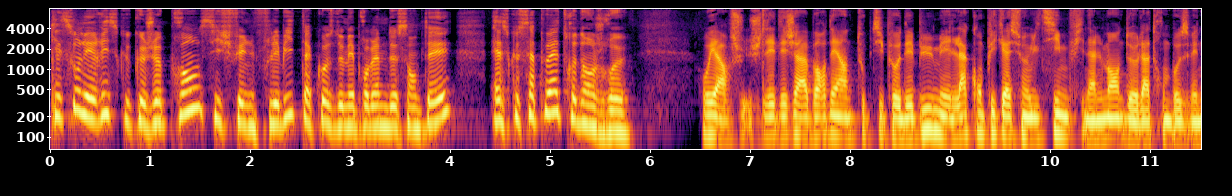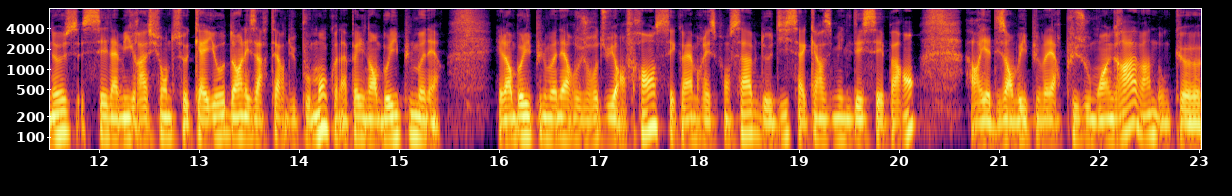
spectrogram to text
Quels sont les risques que je prends si je fais une phlébite à cause de mes problèmes de santé? Est-ce que ça peut être dangereux? Oui, alors je, l'ai déjà abordé un tout petit peu au début, mais la complication ultime finalement de la thrombose veineuse, c'est la migration de ce caillot dans les artères du poumon qu'on appelle une embolie pulmonaire. Et l'embolie pulmonaire aujourd'hui en France, c'est quand même responsable de 10 à 15 000 décès par an. Alors il y a des embolies pulmonaires plus ou moins graves, hein, donc euh,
